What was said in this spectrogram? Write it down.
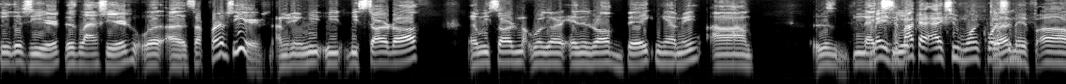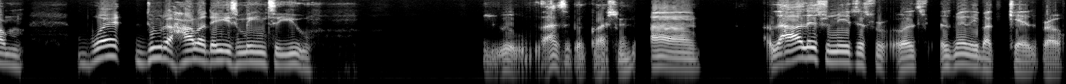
through this year, this last year. Uh, it's our first year. I mean, we, we, we started off, and we started. We're gonna end it off big. You know what I mean? Um, next Mason, if. I could ask you one question, if um, what do the holidays mean to you? Ooh, that's a good question. Um, the holidays for me is just for it's, it's mainly about the kids, bro.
